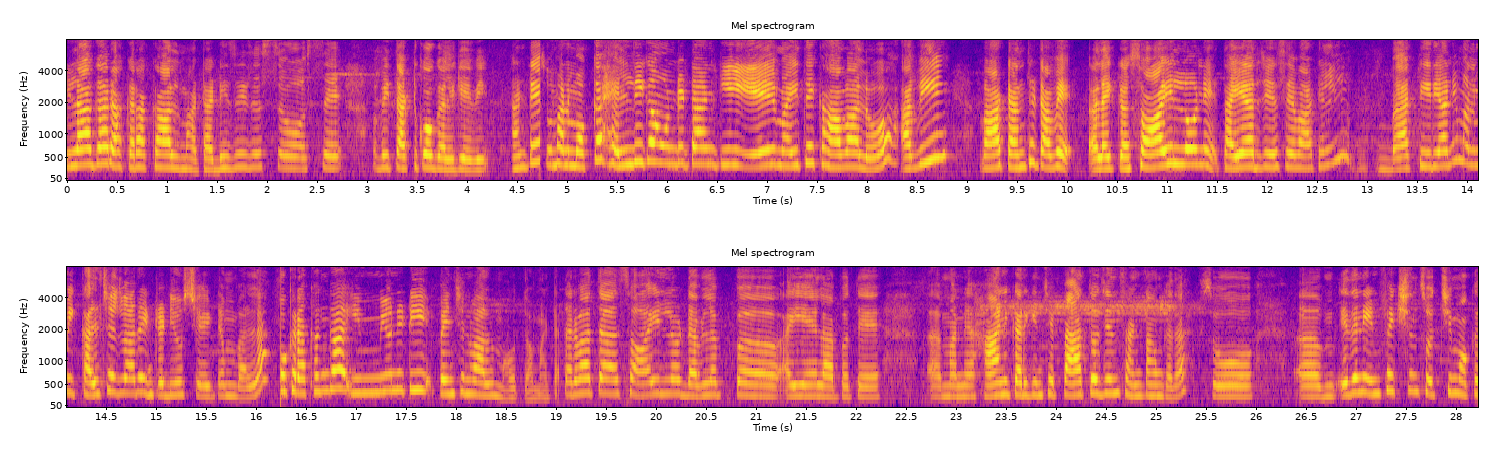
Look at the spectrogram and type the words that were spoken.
ఇలాగా రకరకాల మాట డిజీజెస్ వస్తే అవి తట్టుకోగలిగేవి. అంటే సో మన మొక్క హెల్దీగా ఉండటానికి ఏమైతే కావాలో అవి వాటంతట అవే. లైక్ సాయిల్లోనే తయారు చేసే వాటిని బ్యాక్టీరియాని మనం ఈ కల్చర్ ద్వారా ఇంట్రడ్యూస్ చేయటం వల్ల ఒక రకంగా ఇమ్యూనిటీ పెంచిన వాళ్ళం అవుతాం తర్వాత సాయిల్లో డెవలప్ uh, అయ్యే లేకపోతే uh, మన హాని కలిగించే ప్యాథోజన్స్ అంటాం కదా. సో um, ఏదైనా ఇన్ఫెక్షన్స్ వచ్చి మొక్క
